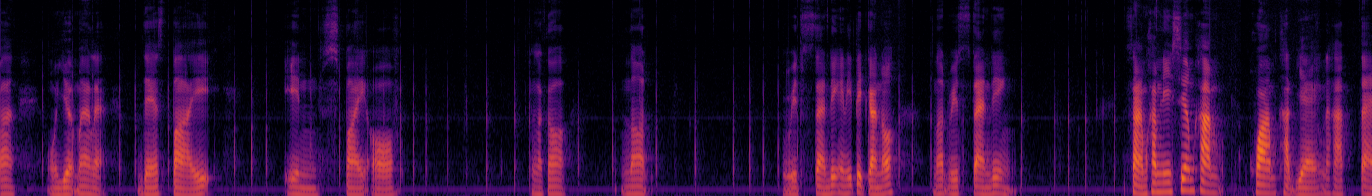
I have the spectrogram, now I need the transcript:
บ้าง โอ้เยอะมากแหละ despite in spite of แล้วก็ not withstanding อันนี้ติดกันเนาะ not withstanding สามคำนี้เชื่อมคำความขัดแย้งนะครับ แต่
